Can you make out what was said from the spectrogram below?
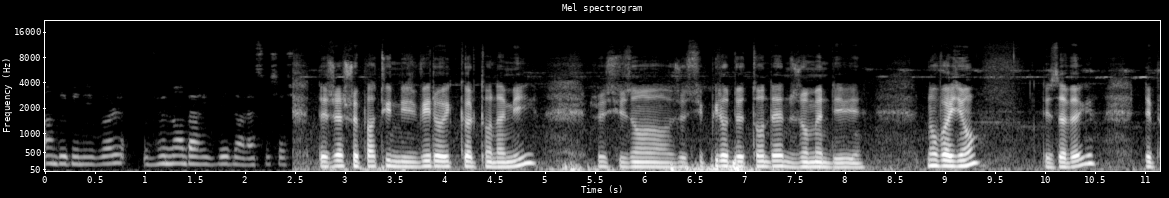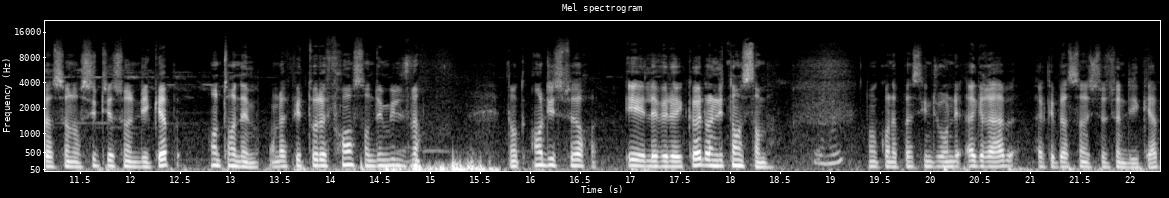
un des bénévoles venant d'arriver dans l'association. Déjà, je fais partie d'une vélo-école Ton Ami. Je suis, en, je suis pilote de tandem, j'emmène des non-voyants, des aveugles, des personnes en situation de handicap en tandem. On a fait le Tour de France en 2020. Donc, en diseur et la vélo-école, on était ensemble. Mm -hmm. Donc on a passé une journée agréable avec les personnes en situation de handicap.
